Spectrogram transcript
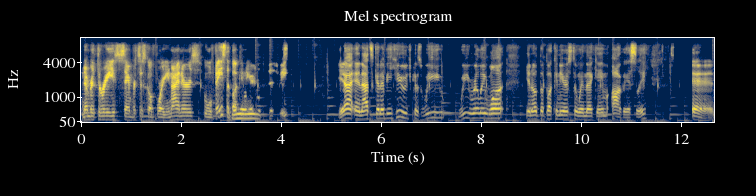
Number three, San Francisco 49ers, who will face the Buccaneers this week. Yeah, and that's going to be huge because we we really want you know the Buccaneers to win that game, obviously, and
